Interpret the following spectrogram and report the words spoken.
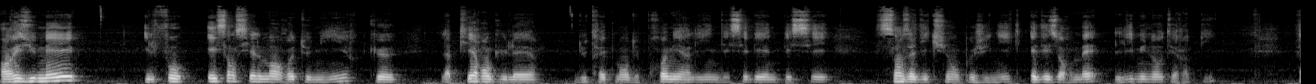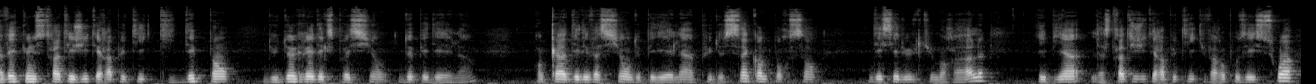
En résumé, il faut essentiellement retenir que la pierre angulaire du traitement de première ligne des CBNPC sans addiction oncogénique est désormais l'immunothérapie, avec une stratégie thérapeutique qui dépend du degré d'expression de PDL1. En cas d'élévation de PDL1 à plus de 50% des cellules tumorales, eh la stratégie thérapeutique va reposer soit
